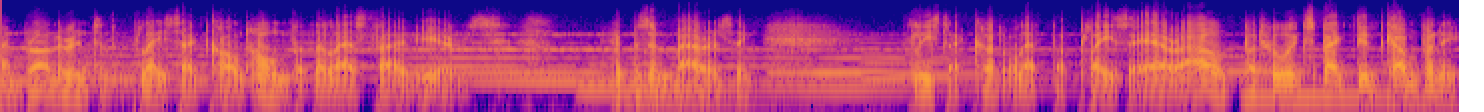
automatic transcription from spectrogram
I brought her into the place I'd called home for the last five years. It was embarrassing. At least I could have let the place air out, but who expected company?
